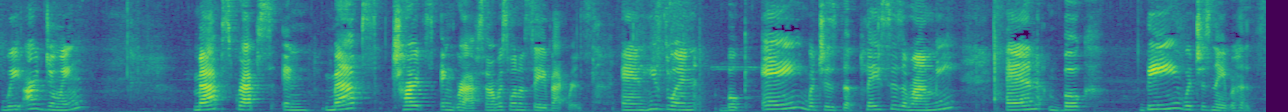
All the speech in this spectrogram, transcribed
we are doing maps graphs and maps charts and graphs. I always want to say it backwards. And he's doing book a which is the places around me and book b which is neighborhoods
